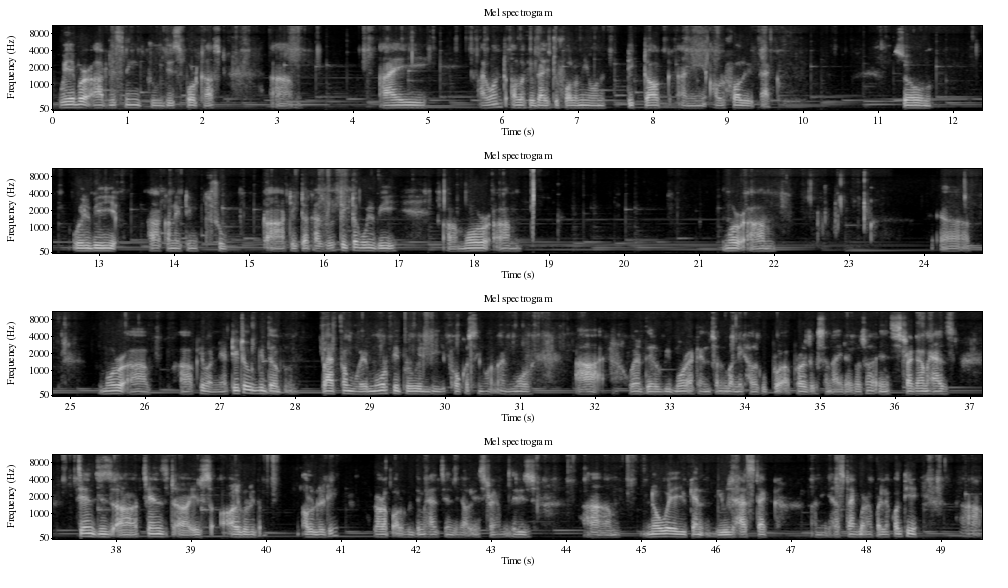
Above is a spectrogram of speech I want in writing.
whoever are listening to this podcast, um, I I want all of you guys to follow me on TikTok and I'll follow you back. So we'll be uh, connecting through uh, TikTok as well. TikTok will be uh, more um, more um, uh, more uh, uh, Twitter will be the platform where more people will be focusing on and more where there be more attention भन्ने खालको pro projection आइरहेको छ। Instagram has change is change its algorithm already lot of algorithm has change in all Instagram there is no way you can use hashtag अनि ह्यासट्यागबाट पहिला कति uh,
